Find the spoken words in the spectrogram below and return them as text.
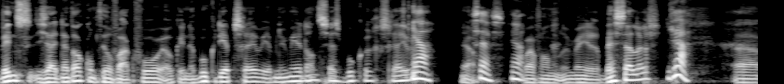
Winst, je zei het net al, komt heel vaak voor, ook in de boeken die je hebt geschreven. Je hebt nu meer dan zes boeken geschreven. Ja, ja. zes. Ja. Waarvan meer bestsellers. Ja. Uh,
